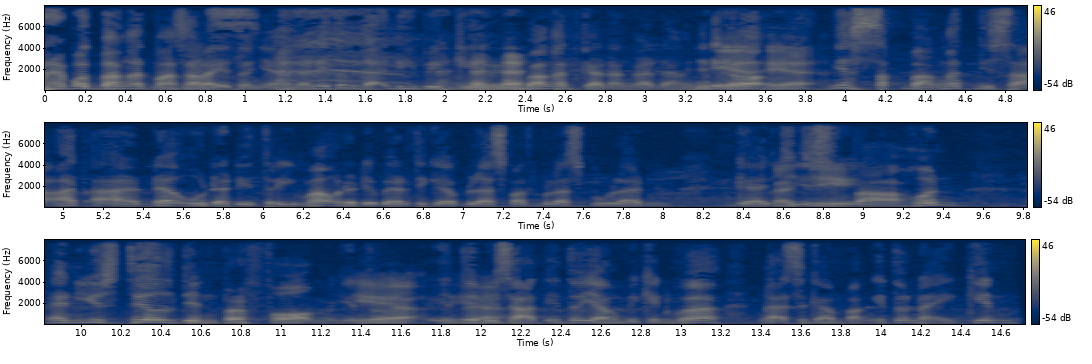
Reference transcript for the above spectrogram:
repot banget masalah Yes. itunya dan itu nggak dipikirin banget kadang-kadang. Jadi Iya, kalau iya. nyesek banget di saat ada udah diterima udah dibayar 13 14 bulan gaji, Gaji. setahun and you still didn't perform gitu. Iya, itu iya. di saat itu yang bikin gua nggak segampang itu naikin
